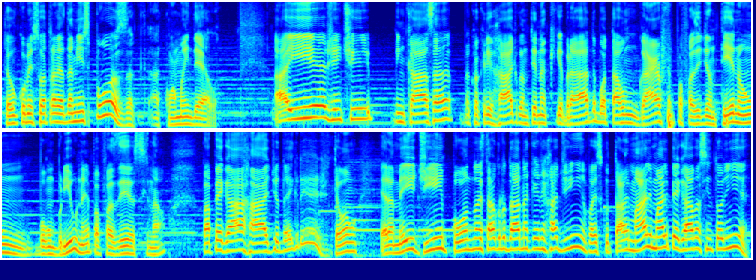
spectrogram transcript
Então começou através da minha esposa, com a mãe dela. Aí a gente em casa, com aquele rádio, com a antena quebrada, botava um garfo para fazer de antena, um bombril, né, para fazer sinal para pegar a rádio da igreja. Então era meio-dia em ponto, nós estávamos grudados naquele radinho para escutar, e mal e mal pegava a sintonia.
